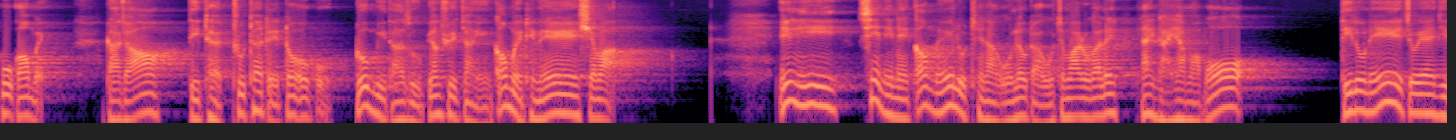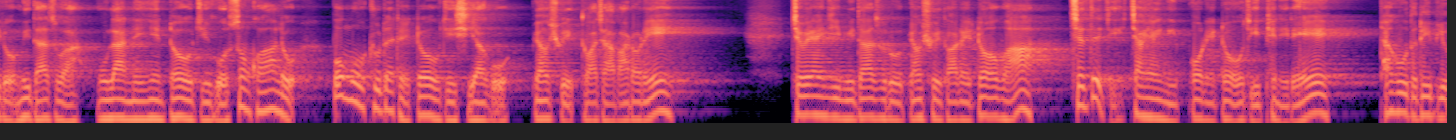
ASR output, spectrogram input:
ပိုကောင်းမယ်ဒါကြောင့်ဒီထက်ထူထပ်တဲ့တောအုပ်ကိုတို့မိသားစုပြောင်းရွှေ့ကြရင်ကောင်းမယ်ထင်တယ်ရှင်မအင်းလေရှင့်အနေနဲ့ကောင်းမယ်လို့ထင်တာကိုလောက်တာကိုကျမတို့ကလည်းလိုက်နိုင်ရမှာပေါ့ဒီလိုနဲ့ကြိုးရမ်းကြီးတို့မိသားစုဟာမူလနေရင်တောအုပ်ကြီးကိုစွန့်ခွာလို့ပုံမှုထူတတ်တဲ့တောအုပ်ကြီးရှိရာကိုပြောင်းရွှေ့သွားကြပါတော့တယ် ကြိုးရမ်းကြီးမိသားစုတို့ပြောင်းရွှေ့သွားတဲ့တောအုပ်ဟာချစ်တဲ့ကြီးကြာရိုင်းနေပေါ်တဲ့တောအုပ်ကြီးဖြစ်နေတယ်ဒါကိုသတိပြု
